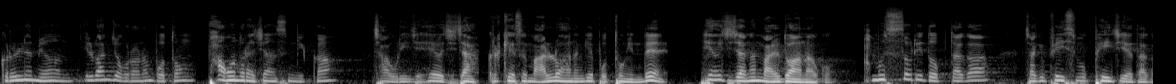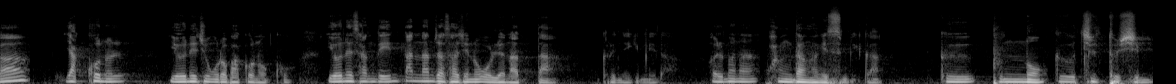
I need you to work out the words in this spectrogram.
그러려면 일반적으로는 보통 파혼을 하지 않습니까? 자, 우리 이제 헤어지자. 그렇게 해서 말로 하는 게 보통인데 헤어지자는 말도 안 하고 아무 소리도 없다가 자기 페이스북 페이지에다가 약혼을 연애 중으로 바꿔놓고 연애 상대인 딴 남자 사진을 올려놨다 그런 얘기입니다. 얼마나 황당하겠습니까? 그 분노, 그 질투심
